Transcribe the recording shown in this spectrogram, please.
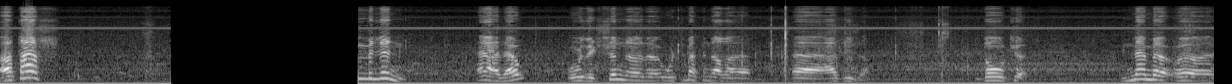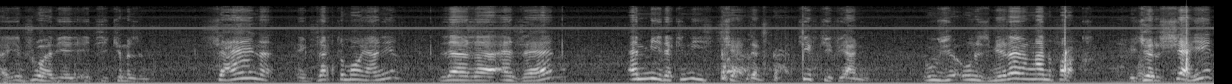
اطاس ملن أعداو وذيك سن ولتماتنا آه عزيزة. دونك نما آه يبجو هذه يتكمل. سعان اكزاكتومون يعني لا لا أزال. أمي ذاك يستشهدن كيف كيف يعني؟ ونزميرا غنفرق. يجر الشهيد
